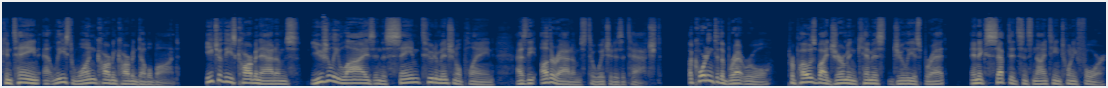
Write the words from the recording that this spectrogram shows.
contain at least one carbon-carbon double bond. Each of these carbon atoms usually lies in the same two-dimensional plane as the other atoms to which it is attached. According to the Bredt rule, proposed by German chemist Julius Bredt and accepted since 1924,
